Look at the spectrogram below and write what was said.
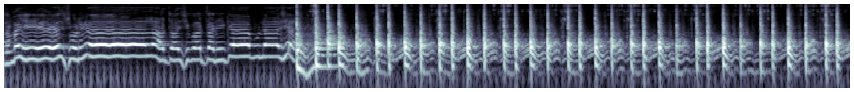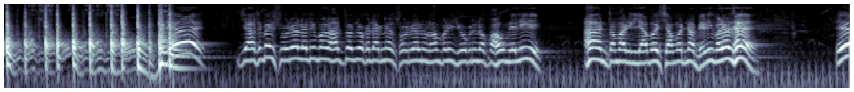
જાઠભાઈ છોડવેલા તો શિવ તરીકે બોલાશે જાઠભાઈ સોડેલ હતી, પણ આજ તો જો કદાચ ને સોડવેલનું નામ પડી, જોગણીનો પાહુ મેલી, હા ને તમારી લ્યાબત સામજના ભેળી ભળે છે. એ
